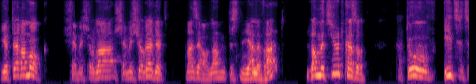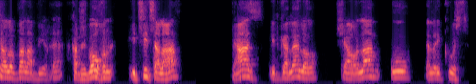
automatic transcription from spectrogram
יותר עמוק, שמש עולה, שמש יורדת. מה זה, העולם נהיה לבד? לא מציאות כזאת. כתוב, איציץ עליו בעל הבירו, הקדוש ברוך הוא הציץ עליו, ואז התגלה לו שהעולם הוא אליקוס,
